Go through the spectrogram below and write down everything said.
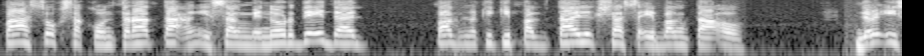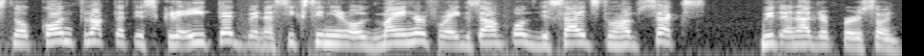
pumapasok sa kontrata ang isang menor de edad pag nakikipagtalik siya sa ibang tao. There is no contract that is created when a 16-year-old minor, for example, decides to have sex with another person.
